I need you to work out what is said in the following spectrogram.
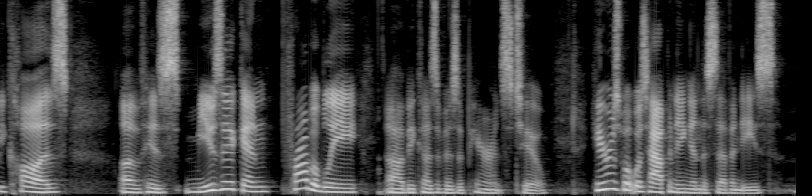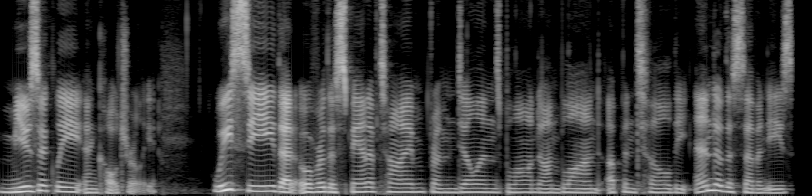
because of his music and probably uh, because of his appearance too. Here's what was happening in the 70s, musically and culturally. We see that over the span of time from Dylan's Blonde on Blonde up until the end of the 70s,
